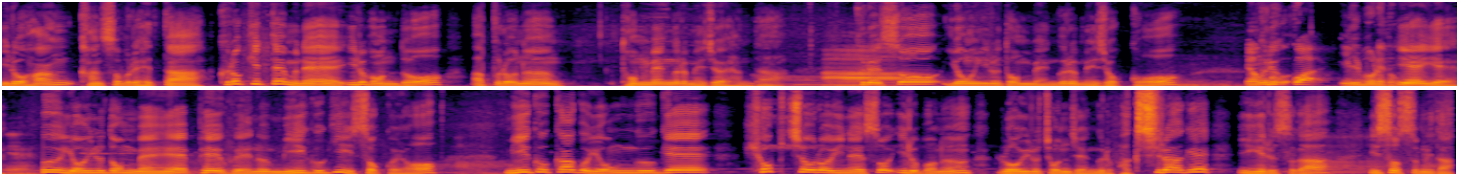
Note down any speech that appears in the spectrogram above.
이러한 간섭을 했다. 그렇기 때문에 일본도 앞으로는 동맹을 맺어야 한다. 아. 그래서 영일 동맹을 맺었고 영국과 일본의 동맹. 예, 예. 예. 그 영일 동맹의 배후에는 미국이 있었고요. 아. 미국하고 영국의 협조로 인해서 일본은 로이르 전쟁을 확실하게 이길 수가 아. 있었습니다.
